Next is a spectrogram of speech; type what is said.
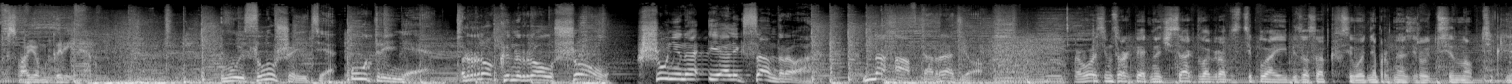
в своем гриме. Вы слушаете «Утреннее рок-н-ролл-шоу» Шунина и Александрова на Авторадио. 8.45 на часах, 2 градуса тепла и без осадков сегодня прогнозируют синоптики.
